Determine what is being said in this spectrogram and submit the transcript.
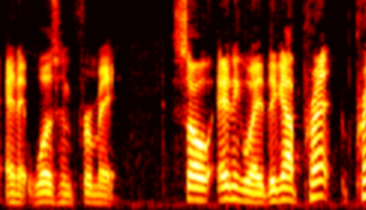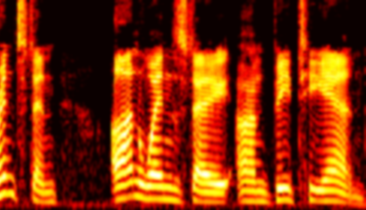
and it wasn't for me. So, anyway, they got Princeton on Wednesday on BTN.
